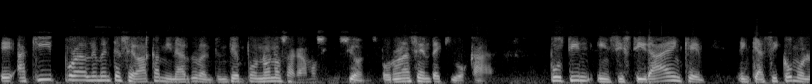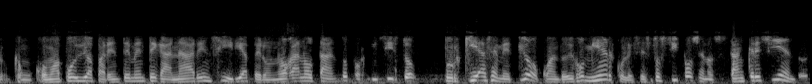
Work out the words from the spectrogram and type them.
eh, aquí probablemente se va a caminar durante un tiempo, no nos hagamos ilusiones, por una senda equivocada. Putin insistirá en que, en que así como, como, ha podido aparentemente ganar en Siria, pero no ganó tanto, porque, insisto, Turquía se metió cuando dijo miércoles, estos tipos se nos están creciendo.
